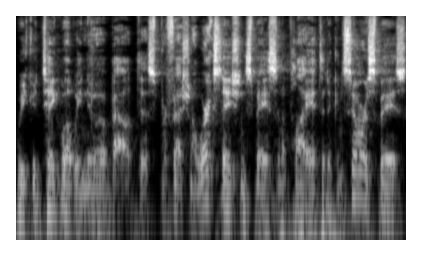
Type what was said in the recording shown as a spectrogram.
we could take what we knew about this professional workstation space and apply it to the consumer space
